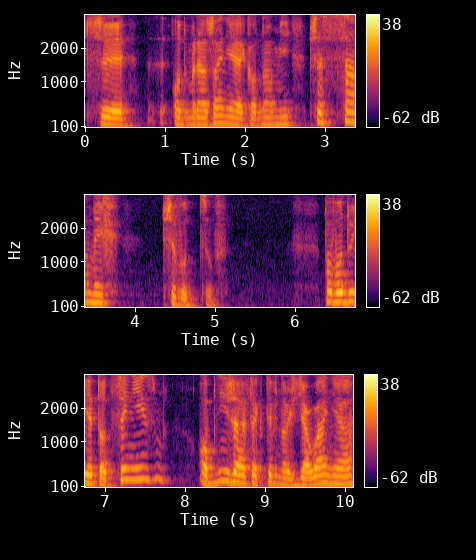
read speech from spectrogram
czy odmrażanie ekonomii przez samych przywódców. Powoduje to cynizm, obniża efektywność działania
